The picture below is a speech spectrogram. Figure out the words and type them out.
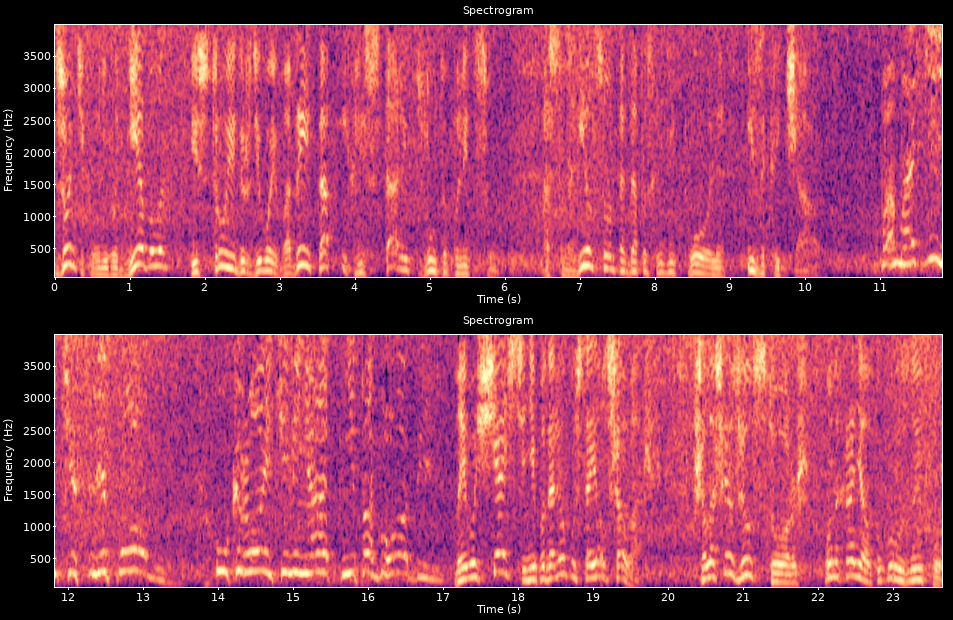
Зонтика у него не было, и струи дождевой воды так и хлестали Плута по лицу. Остановился он тогда посреди поля и закричал. «Помогите слепому! Укройте меня от непогоды!» На его счастье неподалеку стоял шалаш. В шалаше жил сторож, он охранял кукурузное поле.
